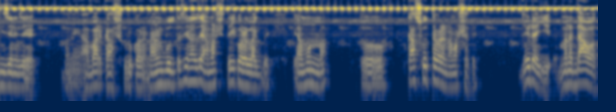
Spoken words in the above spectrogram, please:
নিজে নিজে মানে আবার কাজ শুরু করেন। আমি বলতেছি না যে আমার সাথেই করা লাগবে, এমন না। তো কাজ করতে পারেন আমার সাথে। এটাই মানে দাওয়াত।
